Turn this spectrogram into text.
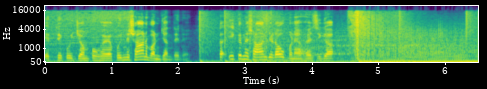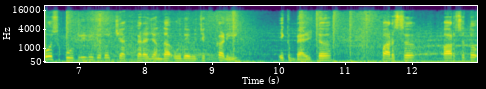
ਇੱਥੇ ਕੋਈ ਜੰਪ ਹੋਇਆ ਕੋਈ ਨਿਸ਼ਾਨ ਬਣ ਜਾਂਦੇ ਨੇ। ਤਾਂ ਇੱਕ ਨਿਸ਼ਾਨ ਜਿਹੜਾ ਉਹ ਬਣਿਆ ਹੋਇਆ ਸੀਗਾ ਉਹ ਸਕੂਟਰੀ ਨੂੰ ਜਦੋਂ ਚੈੱਕ ਕਰਿਆ ਜਾਂਦਾ ਉਹਦੇ ਵਿੱਚ ਘੜੀ ਇੱਕ ਬੈਲਟ ਪਰਸ ਪਰਸ ਤੋਂ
